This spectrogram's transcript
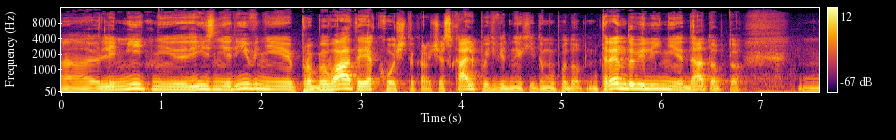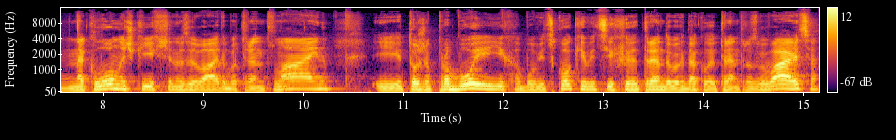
е, лімітні, різні рівні пробивати, як хочете. Коротше, скальпить від них і тому подобне. Трендові лінії, да, тобто наклоночки їх ще називають, або трендлайн. І теж пробої їх або відскоки від цих трендових, да, коли тренд розвивається.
